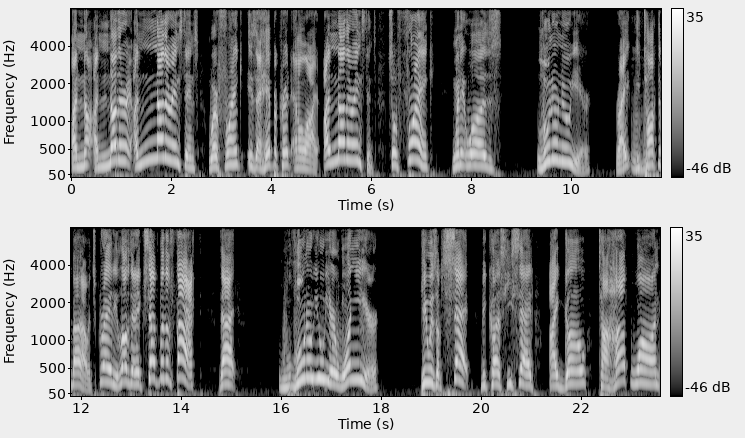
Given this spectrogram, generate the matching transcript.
ano- another another instance where Frank is a hypocrite and a liar. Another instance. So Frank, when it was Lunar New Year, right? He mm-hmm. talked about how it's great, he loves it, except for the fact that Lunar New Year one year, he was upset because he said, I go to Hop One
